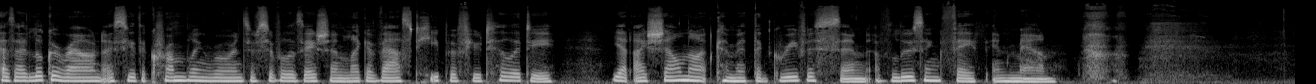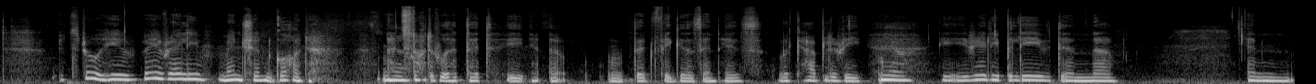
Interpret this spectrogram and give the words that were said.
As I look around, I see the crumbling ruins of civilization like a vast heap of futility. Yet I shall not commit the grievous sin of losing faith in man. it's true. He very rarely mentioned God. That's yeah. not a word that he uh, that figures in his vocabulary. Yeah. He really believed in uh, in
